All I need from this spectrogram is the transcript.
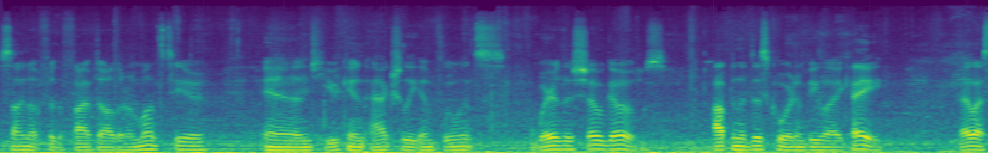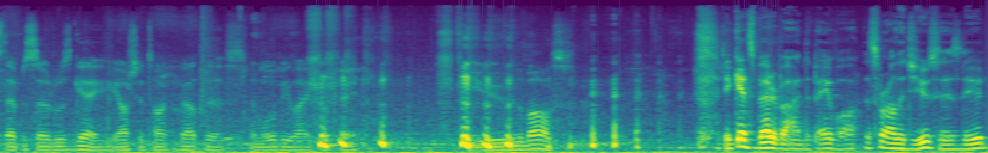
Sign up for the $5 a month tier and you can actually influence where this show goes. Hop in the Discord and be like, hey, that last episode was gay. Y'all should talk about this. And we'll be like, okay, you the boss. It gets better behind the paywall. That's where all the juice is, dude.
